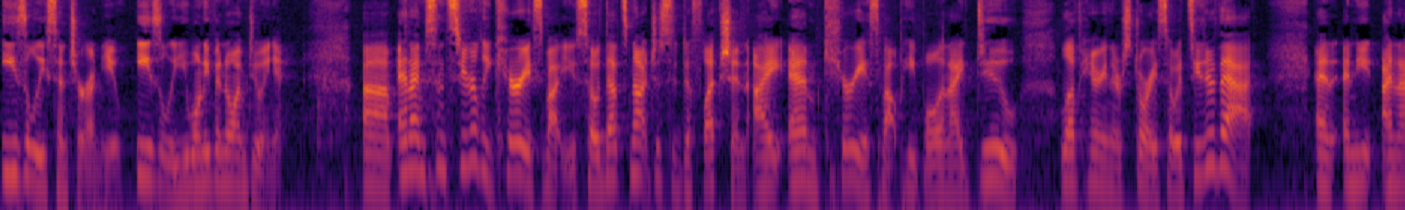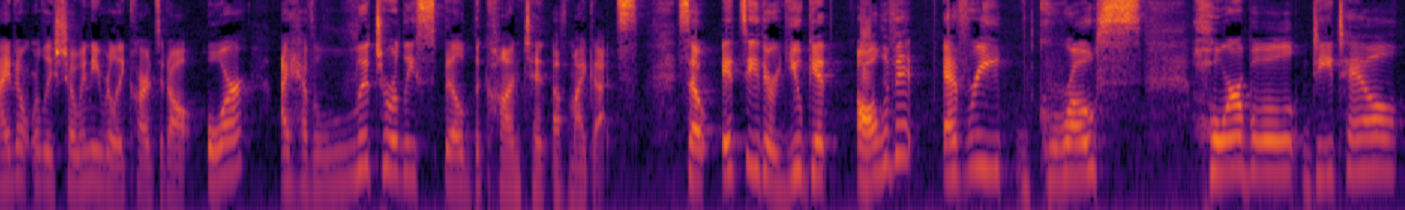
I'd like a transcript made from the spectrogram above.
easily center on you. Easily. You won't even know I'm doing it. Um, and I'm sincerely curious about you. So that's not just a deflection. I am curious about people, and I do love hearing their stories. So it's either that, and and you, and I don't really show any really cards at all, or I have literally spilled the content of my guts. So it's either you get all of it, every gross, horrible detail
